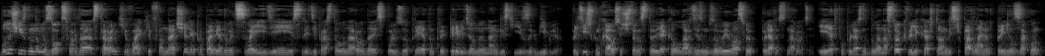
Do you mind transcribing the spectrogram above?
Будучи изгнанным из Оксфорда, сторонники Вайклифа начали проповедовать свои идеи среди простого народа, используя при этом переведенную на английский язык Библию. В политическом хаосе XIV века лордизм завоевал свою популярность в народе. И эта популярность была настолько велика, что английский парламент принял закон,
